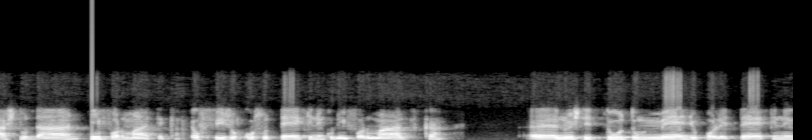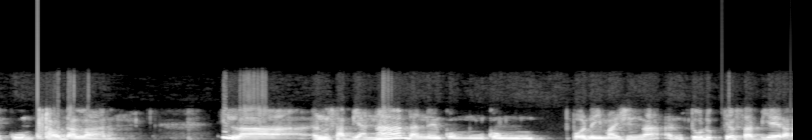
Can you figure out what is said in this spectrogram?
a estudar informática. Eu fiz o curso técnico de informática eh, no Instituto Médio Politécnico Aldalara. E lá eu não sabia nada, né? Como, como podem imaginar, tudo que eu sabia era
